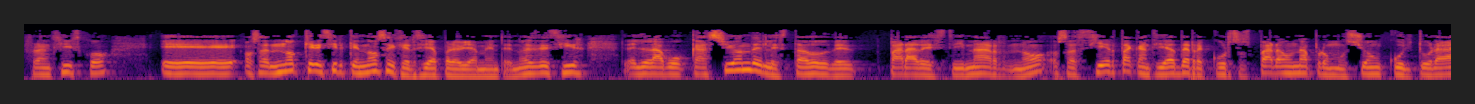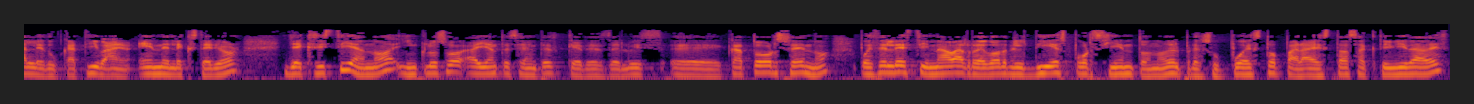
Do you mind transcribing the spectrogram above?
Francisco, eh, o sea, no quiere decir que no se ejercía previamente, ¿no? Es decir, la vocación del Estado de para destinar, ¿no? O sea, cierta cantidad de recursos para una promoción cultural, educativa en, el exterior ya existía, ¿no? Incluso hay antecedentes que desde Luis XIV, ¿no? Pues él destinaba alrededor del 10%, ¿no? Del presupuesto para estas actividades.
